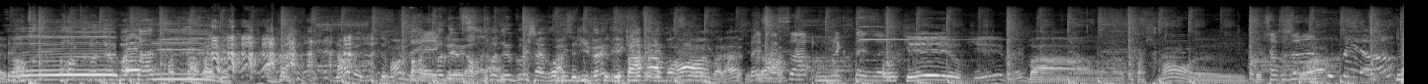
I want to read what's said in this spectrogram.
Eh ben, Entre deux patates. bah, Non, mais justement, Entre deux, entre deux gauches, gros Ah, c'est Given, du il départ écrivait des apprend, morceaux. voilà, c'est Bah, ça. c'est ça, Mike Tyson. Ok, ok, bon bah franchement, euh, Ça vous a histoire. coupé là, hein Mais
